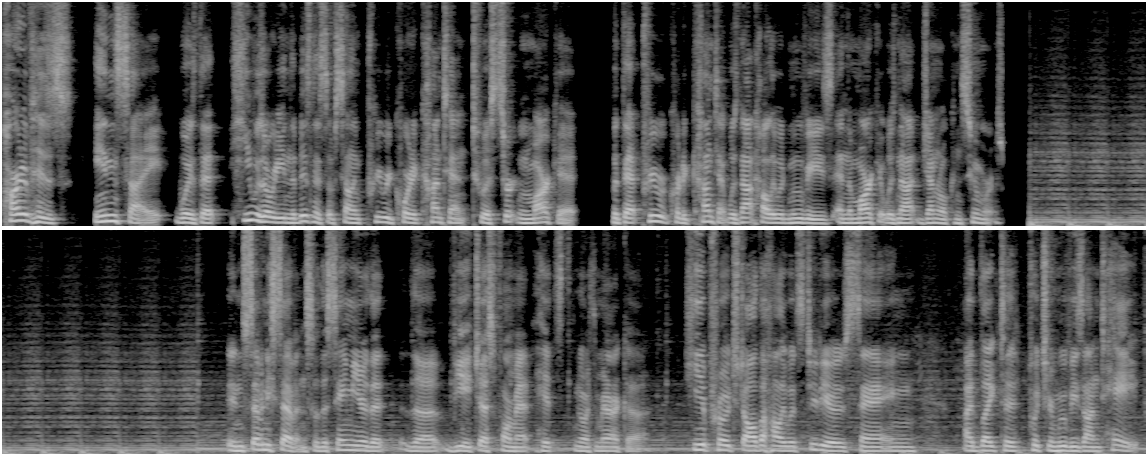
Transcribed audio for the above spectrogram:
part of his insight was that he was already in the business of selling pre-recorded content to a certain market, but that pre-recorded content was not Hollywood movies and the market was not general consumers. In 77, so the same year that the VHS format hits North America, he approached all the Hollywood studios saying, I'd like to put your movies on tape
